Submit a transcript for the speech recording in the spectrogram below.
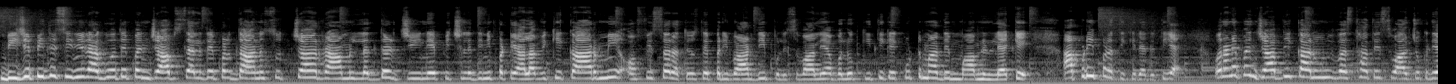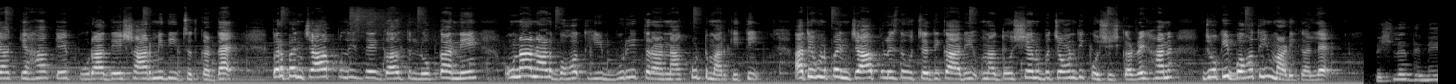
ਬੀਜੇਪੀ ਦੇ ਸੀਨੀਅਰ ਆਗੂ ਅਤੇ ਪੰਜਾਬ ਸੈੱਲ ਦੇ ਪ੍ਰਧਾਨ ਸੁੱਚਾ ਰਾਮ ਲੱਦੜ ਜੀ ਨੇ ਪਿਛਲੇ ਦਿਨੀ ਪਟਿਆਲਾ ਵਿਖੇ ਇੱਕ ਆਰਮੀ ਅਫੀਸਰ ਅਤੇ ਉਸਦੇ ਪਰਿਵਾਰ ਦੀ ਪੁਲਿਸ ਵਾਲਿਆਂ ਵੱਲੋਂ ਕੀਤੀ ਗਈ ਕੁੱਟਮਾਰ ਦੇ ਮਾਮਲੇ ਨੂੰ ਲੈ ਕੇ ਆਪਣੀ ਪ੍ਰਤੀਕਿਰਿਆ ਦਿੱਤੀ ਹੈ। ਉਹਨਾਂ ਨੇ ਪੰਜਾਬ ਦੀ ਕਾਨੂੰਨ ਵਿਵਸਥਾ ਤੇ ਸਵਾਲ ਚੁੱਕਦਿਆਂ ਕਿਹਾ ਕਿ ਪੂਰਾ ਦੇਸ਼ ਆਰਮੀ ਦੀ ਇੱਜ਼ਤ ਕਰਦਾ ਹੈ, ਪਰ ਪੰਜਾਬ ਪੁਲਿਸ ਦੇ ਗਲਤ ਲੋਕਾਂ ਨੇ ਉਹਨਾਂ ਨਾਲ ਬਹੁਤ ਹੀ ਬੁਰੀ ਤਰ੍ਹਾਂ ਨਾਲ ਕੁੱਟਮਾਰ ਕੀਤੀ ਅਤੇ ਹੁਣ ਪੰਜਾਬ ਪੁਲਿਸ ਦੇ ਉੱਚ ਅਧਿਕਾਰੀ ਉਹਨਾਂ ਦੋਸ਼ੀਆਂ ਨੂੰ ਬਚਾਉਣ ਦੀ ਕੋਸ਼ਿਸ਼ ਕਰ ਰਹੇ ਹਨ, ਜੋ ਕਿ ਬਹੁਤ ਹੀ ਮਾੜੀ ਗੱਲ ਹੈ। ਪਿਛਲੇ ਦਿਨੀ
